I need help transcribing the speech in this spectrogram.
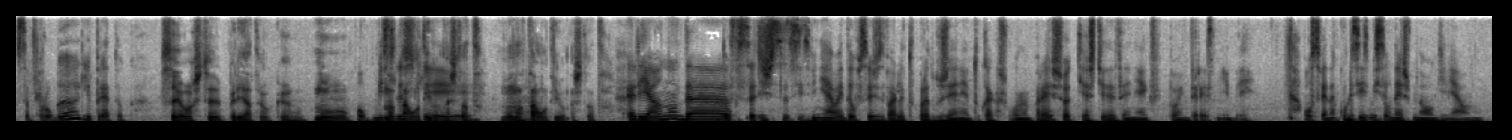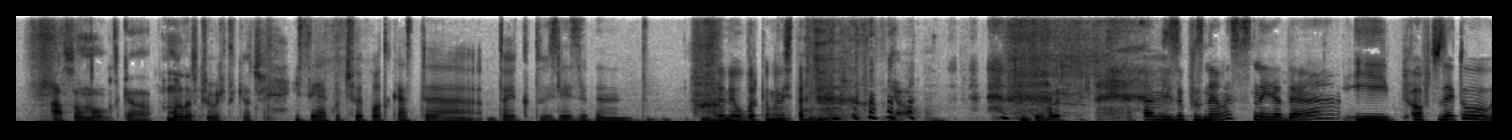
Съпруга или приятелка? Все още е приятелка, но Обмисляш натам отиват нещата. Но натам отиват нещата. Реално да... Да обсъдиш с извинявай да обсъдиш валето предложението, как ще го направиш, защото тя ще даде някакви по-интересни идеи. Освен ако не си измислил нещо много гениално. Аз съм много така мъдър човек, така че. И сега, ако чуе подкаста, той като излиза да, да не объркаме нещата. Няма. Ами, запознаваме с нея, да. И общо взето,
